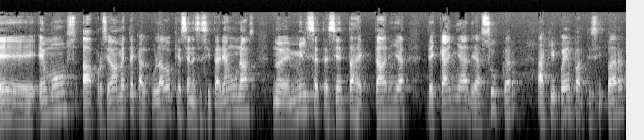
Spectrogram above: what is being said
eh, hemos aproximadamente calculado que se necesitarían unas 9.700 hectáreas de caña de azúcar. Aquí pueden participar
